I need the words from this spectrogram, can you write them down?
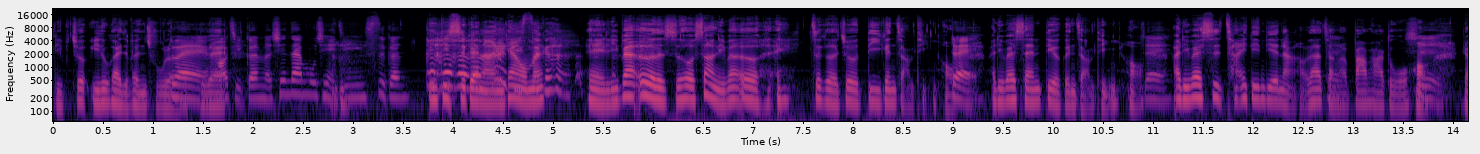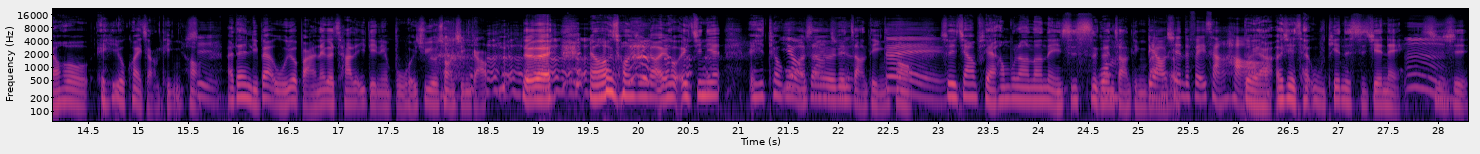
你就一路开始喷出了，对，对不对？好几根了，现在目前已经四根，第四根了。你看我们，哎，礼拜二的时候，上礼拜二，哎。这个就第一根涨停哈，对，啊，礼拜三第二根涨停哈，对，啊，礼拜四差一点点呐，好，它涨了八趴多哈，然后哎又快涨停哈，啊，但是礼拜五又把那个差了一点点补回去，又创新高，对不对？然后创新高以后，哎，今天哎 跳空往上又有点涨停哈，所以加起来夯不啷当的也是四根涨停板，表现的非常好，对啊，而且才五天的时间呢，是不是？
